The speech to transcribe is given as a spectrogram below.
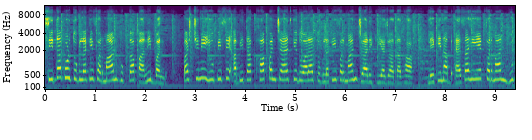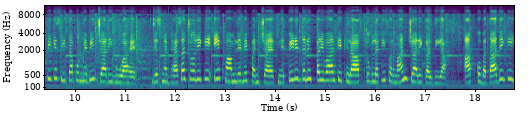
सीतापुर तुगलकी फरमान हुक्का पानी बंद। पश्चिमी यूपी से अभी तक खाप पंचायत के द्वारा तुगलकी फरमान जारी किया जाता था। लेकिन अब ऐसा ही एक फरमान यूपी के सीतापुर में भी जारी हुआ है, जिसमें भैंसा चोरी के एक मामले में पंचायत ने पीड़ित दलित परिवार के खिलाफ तुगलकी फरमान जारी कर दिया। आपको बता दें कि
